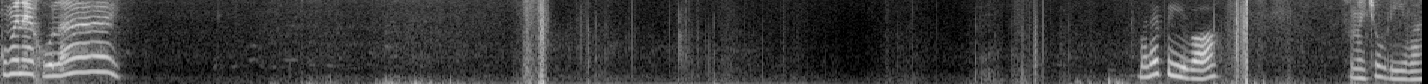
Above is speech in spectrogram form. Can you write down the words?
กูไม่ได้คูเลยมาได้ปีกเหรอทำไมโชคดีวะ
